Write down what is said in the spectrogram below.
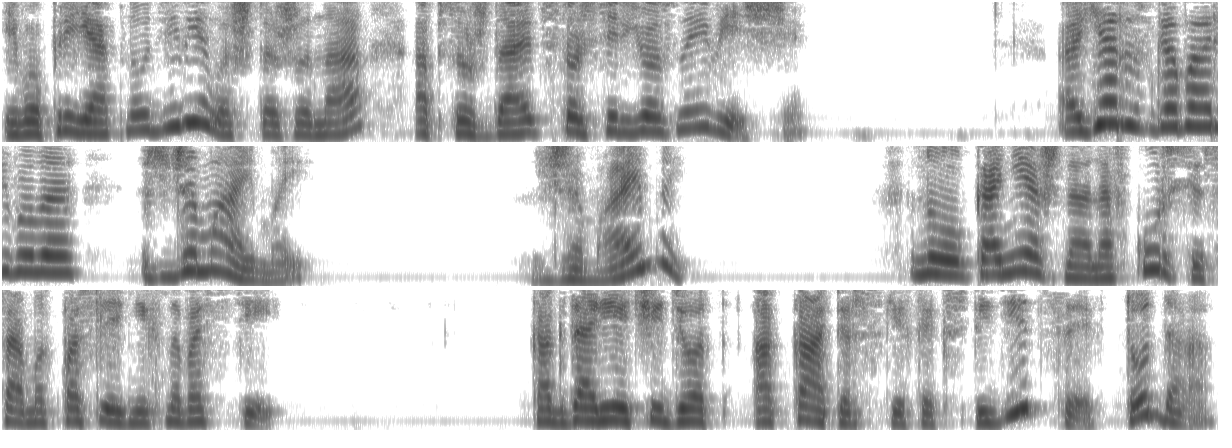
Его приятно удивило, что жена обсуждает столь серьезные вещи. А я разговаривала с Джемаймой. — Джемаймой? Ну, конечно, она в курсе самых последних новостей. Когда речь идет о каперских экспедициях, то да.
